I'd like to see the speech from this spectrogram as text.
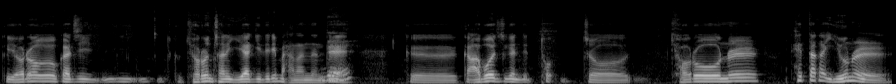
그 여러 가지 그 결혼 전에 이야기들이 많았는데. 네. 그, 그 아버지가 이제 토, 저 결혼을 했다가 이혼을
